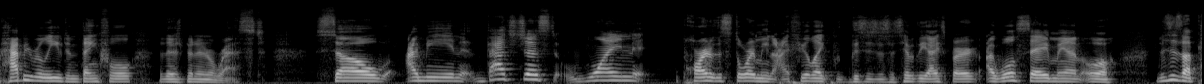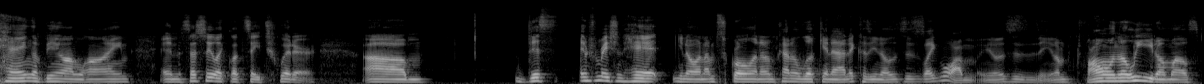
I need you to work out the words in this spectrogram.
happy, relieved, and thankful that there's been an arrest. So, I mean, that's just one part of the story. I mean, I feel like this is just a tip of the iceberg. I will say, man, oh, this is a pang of being online, and especially like let's say Twitter. Um, this information hit, you know, and I'm scrolling, and I'm kind of looking at it because you know this is like, oh, I'm, you know, this is, you know, I'm following the lead almost,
